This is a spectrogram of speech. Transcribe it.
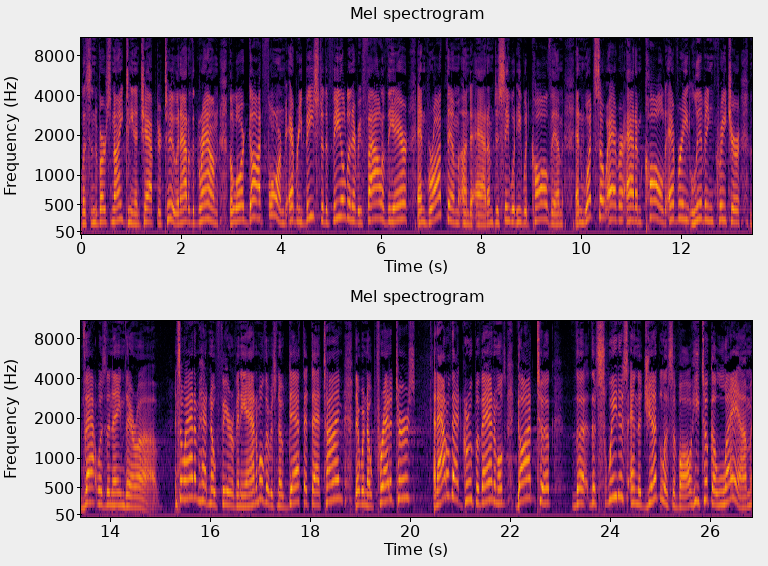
Listen to verse 19 in chapter 2. And out of the ground the Lord God formed every beast of the field and every fowl of the air, and brought them unto Adam to see what he would call them. And whatsoever Adam called every living creature, that was the name thereof. And so Adam had no fear of any animal. There was no death at that time. There were no predators. And out of that group of animals, God took the, the sweetest and the gentlest of all. He took a lamb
